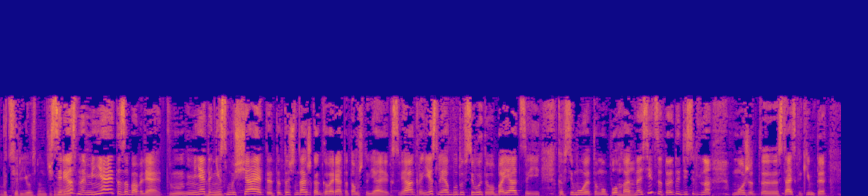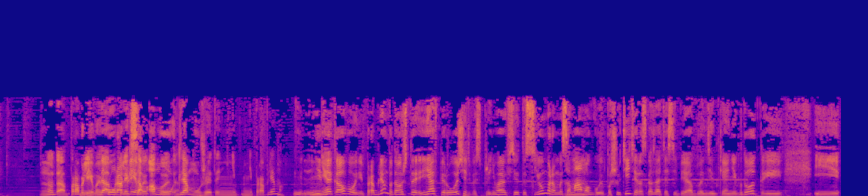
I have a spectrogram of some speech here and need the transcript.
вот серьезно начинать? Серьезно, меня это забавляет. Меня это не смущает. Это точно так же, как говорят о том, что я экс-виагра. Если я буду всего этого бояться и ко всему этому плохо относиться, то это действительно может э, стать каким-то Ну да, проблемой, Да, комплексом. проблемой А му- для мужа это не, не проблема? н- ни для Нет? кого не проблема, потому что я в первую очередь воспринимаю все это с юмором и сама могу и пошутить, и рассказать о себе о блондинке анекдот, и, и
